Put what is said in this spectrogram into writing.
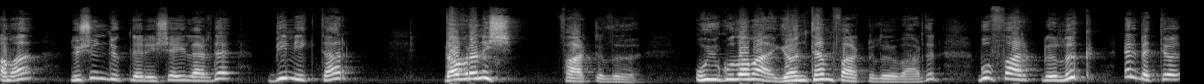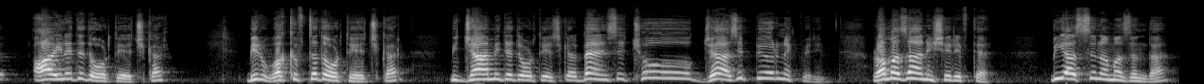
Ama düşündükleri şeylerde bir miktar davranış farklılığı, uygulama, yöntem farklılığı vardır. Bu farklılık elbette ailede de ortaya çıkar. Bir vakıfta da ortaya çıkar. Bir camide de ortaya çıkar. Ben size çok cazip bir örnek vereyim. Ramazan-ı Şerif'te bir yatsı namazında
